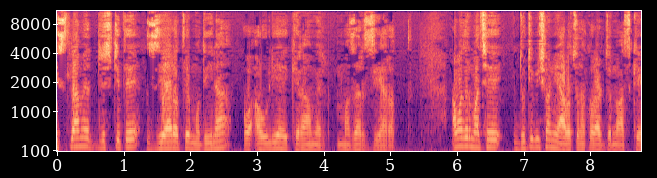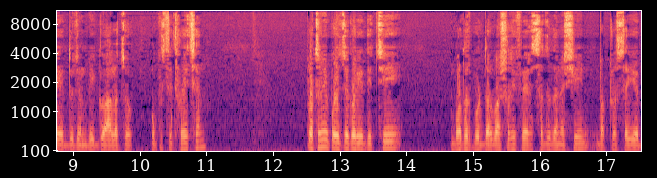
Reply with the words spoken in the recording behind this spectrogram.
ইসলামের দৃষ্টিতে জিয়ারতে মদিনা ও আউলিয়া কেরামের মাজার জিয়ারত। আমাদের মাঝে দুটি বিষয় নিয়ে আলোচনা করার জন্য আজকে দুজন বিজ্ঞ আলোচক উপস্থিত হয়েছেন। প্রথমে পরিচয় করিয়ে দিচ্ছি বদরপুর দরবার শরীফের সাজ্জাদা নসীন ডক্টর সৈয়দ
